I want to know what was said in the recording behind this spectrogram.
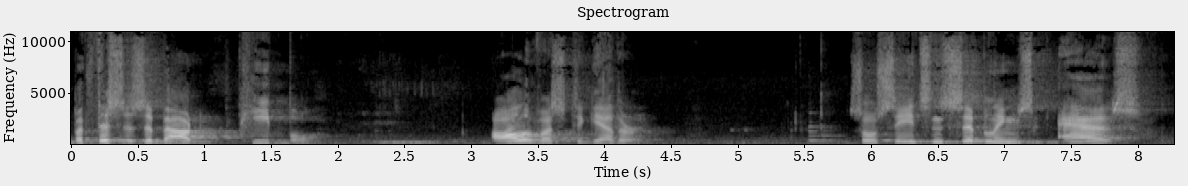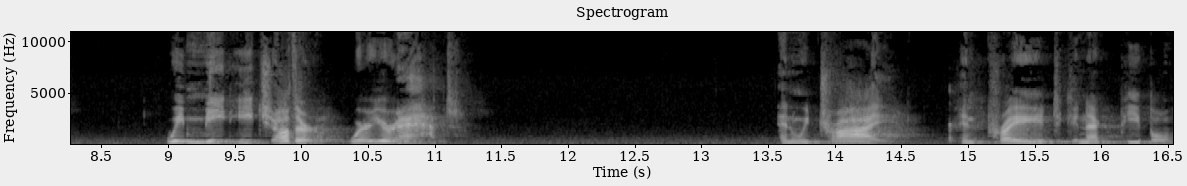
But this is about people, all of us together. So, saints and siblings, as we meet each other where you're at. And we try and pray to connect people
